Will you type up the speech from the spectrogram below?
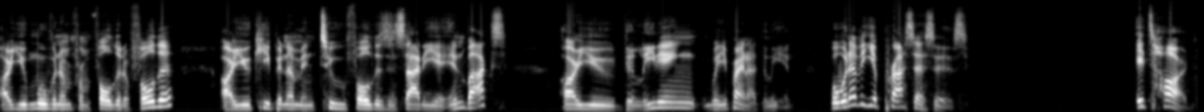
Are you moving them from folder to folder? Are you keeping them in two folders inside of your inbox? Are you deleting? Well, you're probably not deleting, but whatever your process is, it's hard.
